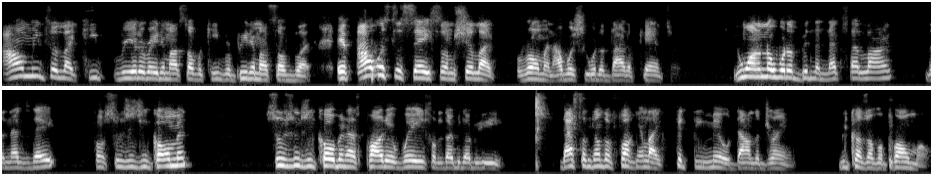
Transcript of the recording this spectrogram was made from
I don't mean to like keep reiterating myself or keep repeating myself, but if I was to say some shit like Roman, I wish you would have died of cancer. You want to know what would have been the next headline the next day from Susan G. Komen. Susan G. Komen has parted ways from WWE. That's another fucking like 50 mil down the drain because of a promo.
